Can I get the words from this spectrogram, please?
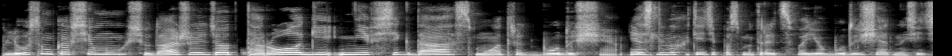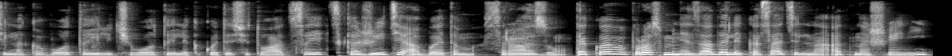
Плюсом ко всему, сюда же идет, тарологи не всегда смотрят будущее. Если вы хотите посмотреть свое будущее относительно кого-то или чего-то или какой-то ситуации, скажите об этом сразу. Такой вопрос мне задали касательно отношений,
